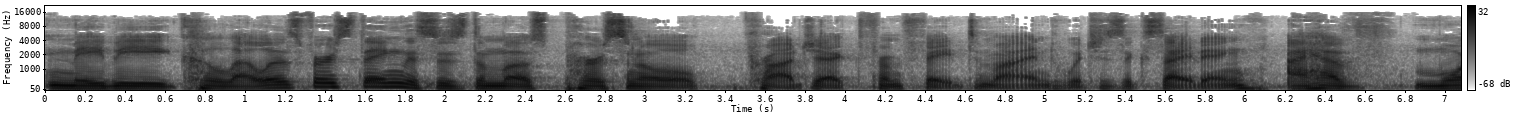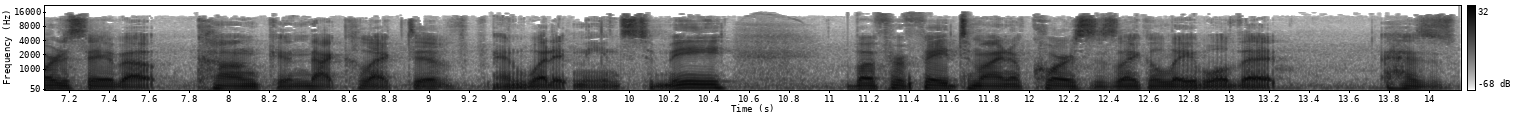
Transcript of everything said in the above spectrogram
maybe Kelela's first thing. This is the most personal project from Fade to Mind, which is exciting. I have more to say about KUNQ and that collective and what it means to me. But for Fade to Mind, of course, is like a label that has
